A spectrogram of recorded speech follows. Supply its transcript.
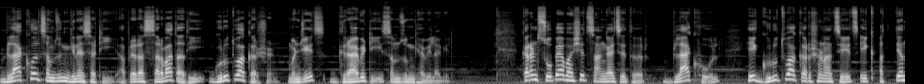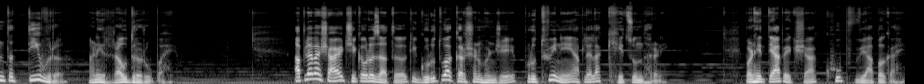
ब्लॅक होल समजून घेण्यासाठी आपल्याला सर्वात आधी गुरुत्वाकर्षण म्हणजेच ग्रॅव्हिटी समजून घ्यावी लागेल. कारण सोप्या भाषेत सांगायचे तर ब्लॅक होल हे गुरुत्वाकर्षणाचेच एक अत्यंत तीव्र आणि रौद्र रूप आहे. आपल्याला शाळेत शिकवलं जातं की गुरुत्वाकर्षण म्हणजे पृथ्वीने आपल्याला खेचून धरणे. पण हे त्यापेक्षा खूप व्यापक आहे.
